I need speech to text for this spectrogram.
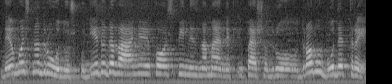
Дивимось на другу дужку. Діє додавання, у якого спільний знаменник і першого другого дробу буде 3.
